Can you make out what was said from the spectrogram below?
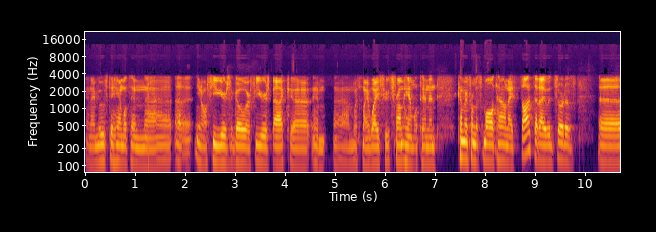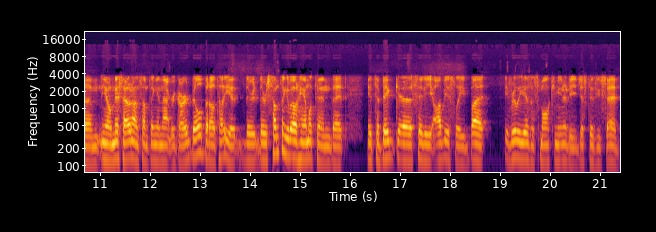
and I moved to Hamilton, uh, uh, you know, a few years ago or a few years back, uh, and, um, with my wife who's from Hamilton, and coming from a small town, I thought that I would sort of um, you know, miss out on something in that regard, Bill. But I'll tell you, there there's something about Hamilton that it's a big uh, city, obviously, but it really is a small community, just as you said.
